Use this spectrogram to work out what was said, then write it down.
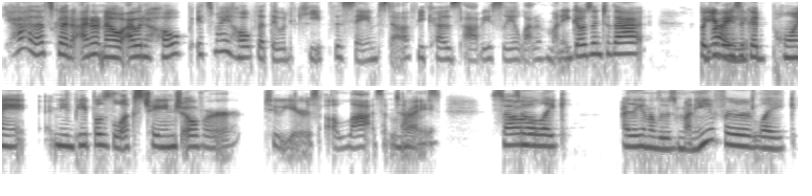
Yeah, that's good. I don't know. I would hope it's my hope that they would keep the same stuff because obviously a lot of money goes into that. But you raise a good point. I mean, people's looks change over two years a lot sometimes. Right. So, So like are they going to lose money for like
